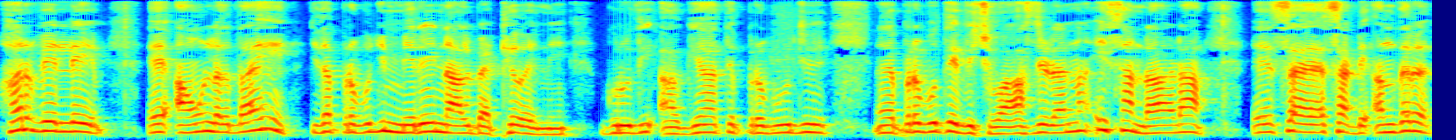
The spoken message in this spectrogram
ਹਰ ਵੇਲੇ ਇਹ ਆਉਣ ਲੱਗਦਾ ਏ ਜਿਹਦਾ ਪ੍ਰਭੂ ਜੀ ਮੇਰੇ ਨਾਲ ਬੈਠੇ ਹੋਏ ਨੇ। ਗੁਰੂ ਦੀ ਆਗਿਆ ਤੇ ਪ੍ਰਭੂ ਜੀ ਪ੍ਰਭੂ ਤੇ ਵਿਸ਼ਵਾਸ ਜਿਹੜਾ ਨਾ, ਇਹ ਸਾਡਾ ਜਿਹੜਾ ਇਸ ਸਾਡੇ ਅੰਦਰ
